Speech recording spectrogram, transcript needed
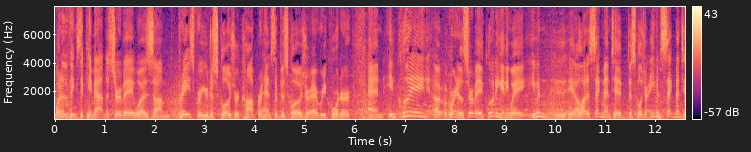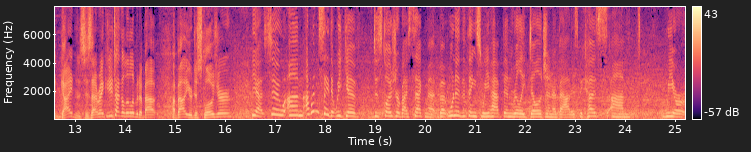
One of the things that came out in the survey was um, praise for your disclosure, comprehensive disclosure every quarter, and including, uh, according to the survey, including anyway, even uh, a lot of segmented disclosure, and even segmented guidance. Is that right? Could you talk a little bit about about your disclosure? Yeah, so um, I wouldn't say that we give disclosure by segment, but one of the things we have been really diligent about is because um, we are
